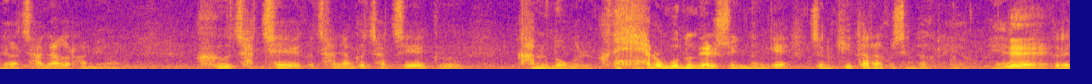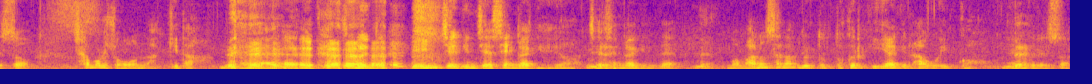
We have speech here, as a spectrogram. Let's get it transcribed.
내가 찬양을 하면 그 자체 그 찬양 그 자체의 그 감동을 그대로 묻어낼 수 있는 게 저는 기타라고 생각을 해요. 예. 네. 그래서 참으로 좋은 악기다. 네. 예. 저는 이제 개인적인 제 생각이에요. 제 네. 생각인데 네. 뭐 많은 사람들도 또 그렇게 이야기를 하고 있고 예. 네. 그래서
